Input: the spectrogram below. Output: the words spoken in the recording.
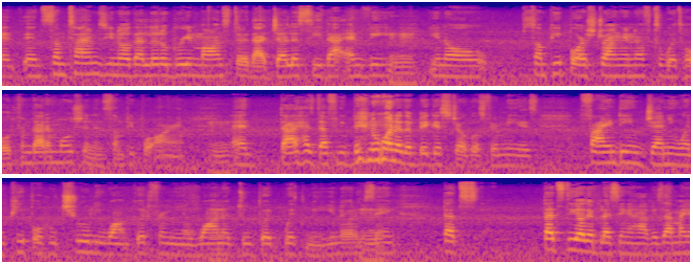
and and sometimes you know that little green monster, that jealousy, that envy. Mhm. You know, some people are strong enough to withhold from that emotion, and some people aren't. Mhm. And that has definitely been one of the biggest struggles for me is finding genuine people who truly want good for me and want to Mhm. do good with me. You know what I'm Mhm. saying? That's that's the other blessing I have is that my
